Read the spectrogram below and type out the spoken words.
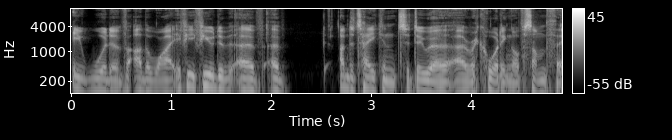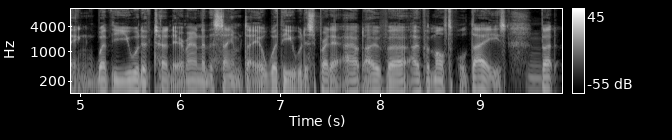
it would have otherwise, if, if you'd have, have, have undertaken to do a, a, recording of something, whether you would have turned it around in the same day or whether you would have spread it out over over multiple days. Mm. But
